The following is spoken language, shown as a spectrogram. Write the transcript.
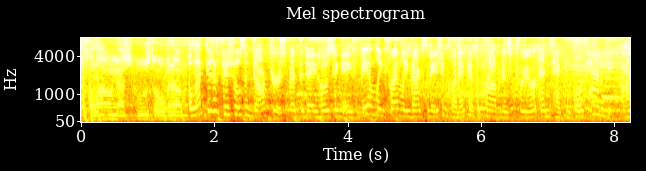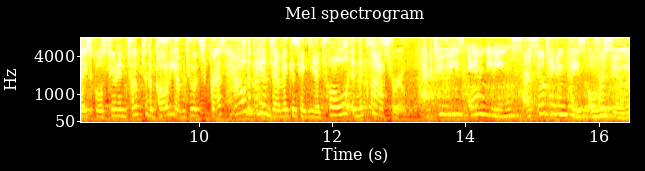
It's allowing our schools to open up. Elected officials and doctors spent the day hosting a family-friendly vaccination clinic at the Providence Career and Technical Academy. A high school student took to the podium to express how the pandemic is taking a toll in the classroom. Activities and meetings are still taking place over Zoom,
